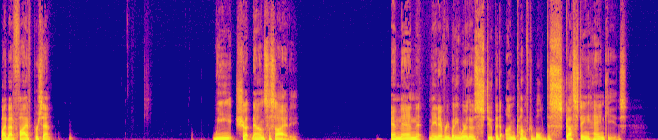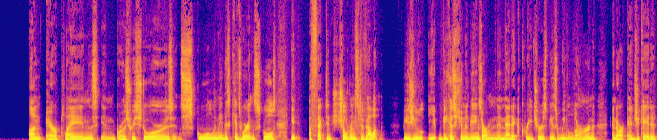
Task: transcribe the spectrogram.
by about 5%. We shut down society and then made everybody wear those stupid, uncomfortable, disgusting hankies on airplanes, in grocery stores, in school. We made these kids wear it in schools. It affected children's development because you, you, because human beings are mimetic creatures because we learn and are educated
